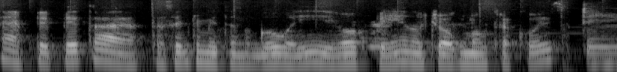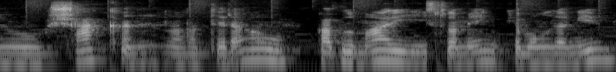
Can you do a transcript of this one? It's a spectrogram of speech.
É, PP tá, tá sempre metendo gol aí, ou pênalti, ou alguma outra coisa. Tem o Chaka, né? Na lateral. Pablo Mari, Flamengo, que é bom zagueiro.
